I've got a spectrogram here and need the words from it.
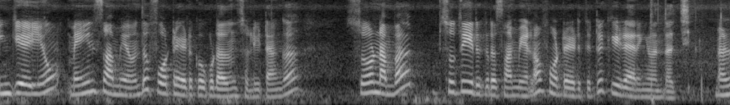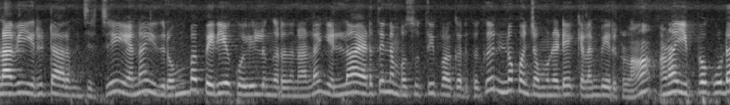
இங்கேயும் மெயின் சாமியை வந்து ஃபோட்டோ எடுக்கக்கூடாதுன்னு சொல்லிட்டாங்க. ஸோ நம்ம சுற்றி இருக்கிற சாமியெல்லாம் ஃபோட்டோ எடுத்துகிட்டு கீழே இறங்கி வந்தாச்சு. நல்லாவே இருட்ட ஆரம்பிச்சிருச்சு. ஏன்னா இது ரொம்ப பெரிய கோயிலுங்கிறதுனால எல்லா இடத்தையும் நம்ம சுற்றி பார்க்குறதுக்கு இன்னும் கொஞ்சம் முன்னாடியே கிளம்பி இருக்கலாம். ஆனால் இப்போ கூட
